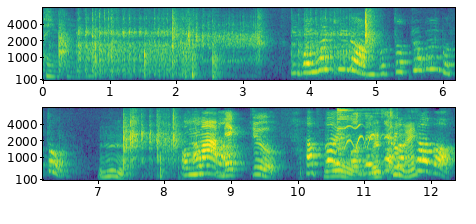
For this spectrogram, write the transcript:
댕댕. 이건 훨씬 더 안 붙어. 조금 붙어. 음. 엄마 맥주. 아빠 오, 이거 냄새 맥주네. 맡아봐.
